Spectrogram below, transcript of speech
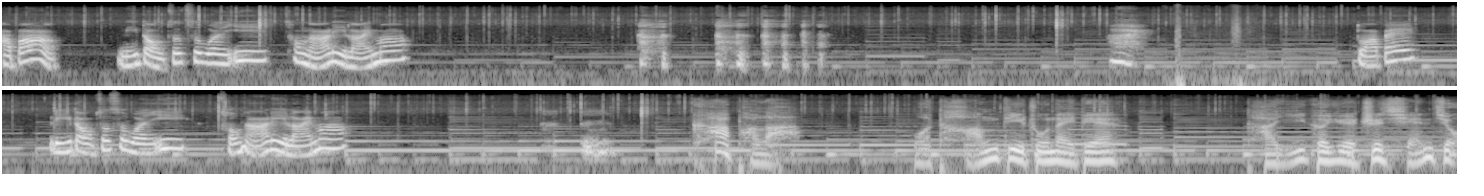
阿爸，你懂这次瘟疫从哪里来吗？”唉，大伯，你懂这次瘟疫从哪里来吗？卡帕拉，我堂弟住那边，他一个月之前就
